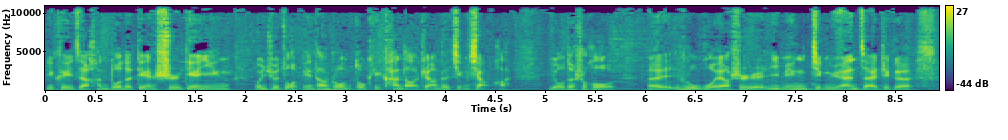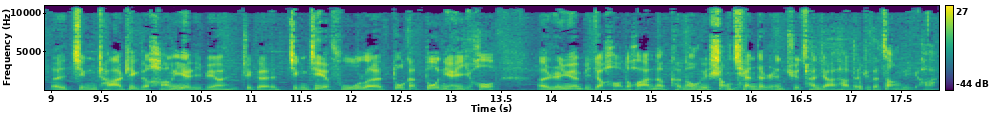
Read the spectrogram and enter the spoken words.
你可以在很多的电视、电影、文学作品当中都可以看到这样的景象哈。有的时候，呃，如果要是一名警员在这个呃警察这个行业里边，这个警界服务了多多年以后，呃，人缘比较好的话，那可能会上千的人去参加他的这个葬礼哈。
